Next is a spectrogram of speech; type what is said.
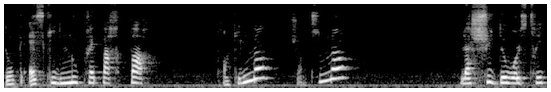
Donc, est-ce qu'ils ne nous préparent pas tranquillement, gentiment, la chute de Wall Street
